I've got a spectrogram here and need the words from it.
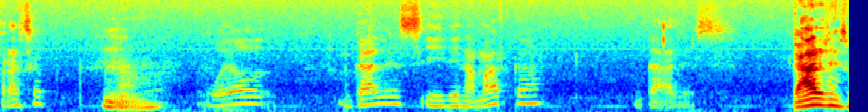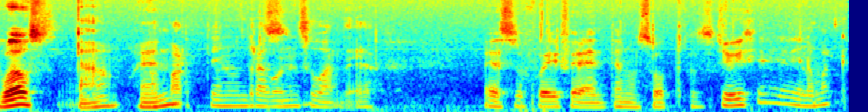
Francia, No. Wales, Gales y Dinamarca. Gales. Gales, Wells. Ah, bueno. Aparte tiene un dragón en su bandera. Eso fue diferente a nosotros. Yo dije Dinamarca.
